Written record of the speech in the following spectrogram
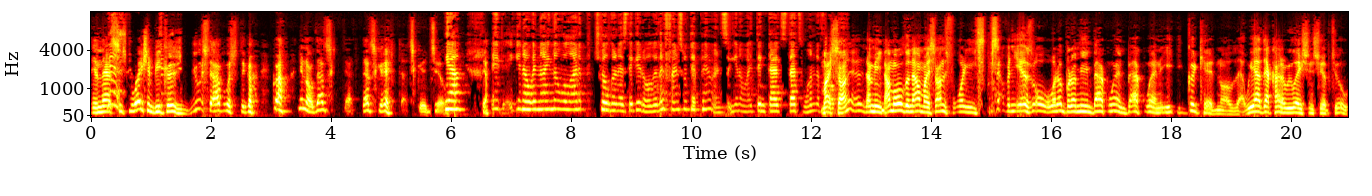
in that Yes. situation because you established the. gr- gr- You know that's that, that's good. That's good too. Yeah. Yeah. It, you know, and I know a lot of children as they get older, they're friends with their parents. You know, I think that's that's wonderful. My son is. I mean, I'm older now. My son's 47 years old, whatever. But I mean, back when, back when, he, he- good kid and all of that. We had that kind of relationship too.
